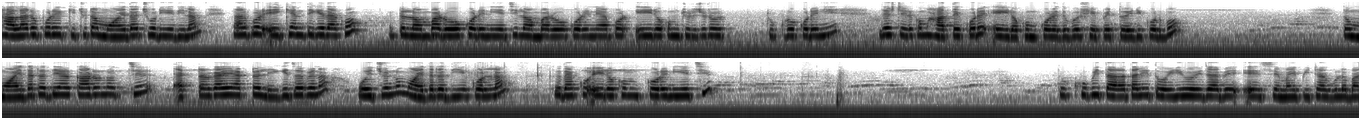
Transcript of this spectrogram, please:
থালার উপরে কিছুটা ময়দা ছড়িয়ে দিলাম। তারপর এইখান থেকে দেখো, একটা লম্বা রো করে নিয়েছি। লম্বা রো করে নেওয়ার পর এই রকম ছোটো ছোটো টুকরো করে নিয়ে জাস্ট এরকম হাতে করে এই রকম করে দেবো, শেপের তৈরি করব। তো ময়দাটা দেওয়ার কারণ হচ্ছে একটার গায়ে একটা লেগে যাবে না, ওই জন্য ময়দাটা দিয়ে করলাম। তো দেখো এই রকম করে নিয়েছি। তো খুবই তাড়াতাড়ি তৈরি হয়ে যাবে এই সেমাই পিঠাগুলো বা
